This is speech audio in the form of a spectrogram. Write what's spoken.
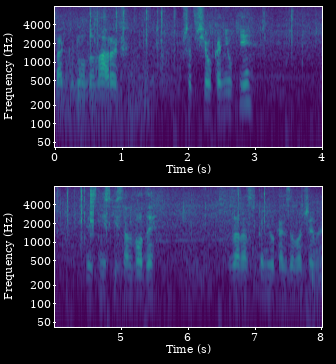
Tak wygląda narew przed wsią Kaniuki. Jest niski stan wody. Zaraz w Kaniukach zobaczymy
